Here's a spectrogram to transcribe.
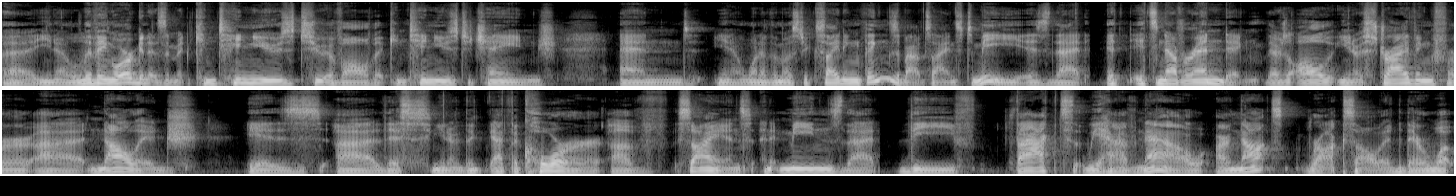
uh, you know living organism. It continues to evolve. It continues to change. And you know, one of the most exciting things about science to me is that it, it's never ending. There's all you know, striving for uh, knowledge is uh, this you know the, at the core of science, and it means that the facts that we have now are not rock solid. They're what,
